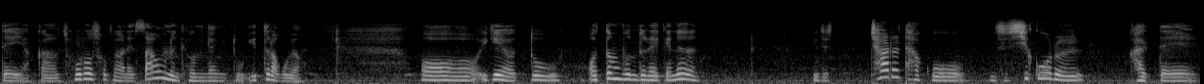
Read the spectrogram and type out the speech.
때 약간 서로 서로 간에 싸우는 경향이 또 있더라고요. 어 이게 또 어떤 분들에게는 이제 차를 타고 이제 시골을 갈 때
